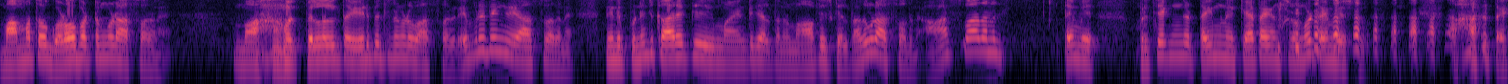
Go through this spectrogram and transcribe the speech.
మా అమ్మతో గొడవ పట్టడం కూడా ఆస్వాదనే. మా పిల్లలతో ఏడిపించడం కూడా ఆస్వాదనే. ఎవ్రీథింగ్ ఆస్వాదనే. నేను ఇప్పటి నుంచి కారెక్కి మా ఇంటికి వెళ్తాను మా ఆఫీస్కి వెళ్తాను. అది కూడా ఆస్వాదనే. ఆస్వాదనకి టైం ప్రత్యేకంగా టైంని కేటాయించడం కూడా టైం వేస్ట్. టైం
